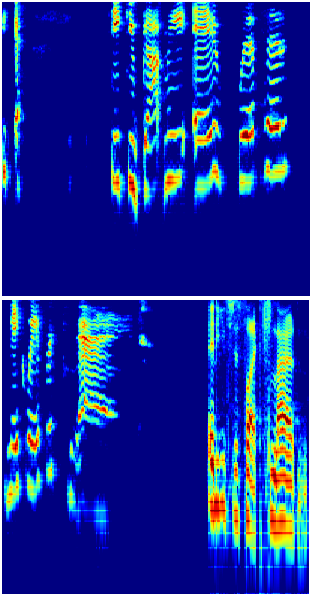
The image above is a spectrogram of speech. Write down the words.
yeah. Think you got me, a ribhead? Make way for slide. And he's just like sliding.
